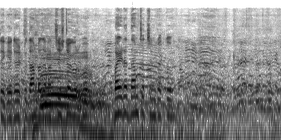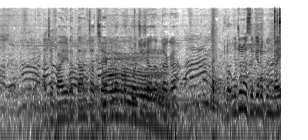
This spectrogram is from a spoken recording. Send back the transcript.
দেখে এটার একটু দামটা জানার চেষ্টা করব। ভাই, এটার দাম চাচ্ছেন কত? আচ্ছা ভাই এটার দাম চাচ্ছে এক লক্ষ পঁচিশ হাজার টাকা। এটা ওজন আছে কীরকম ভাই?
